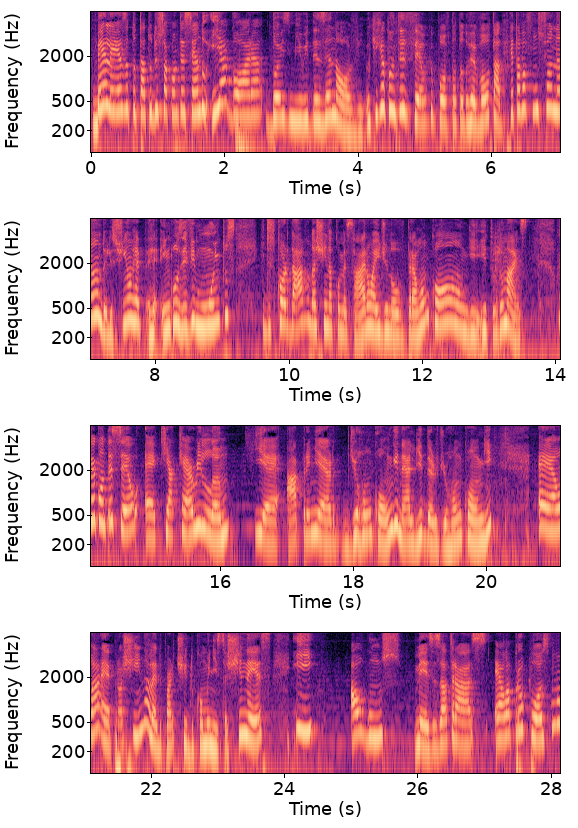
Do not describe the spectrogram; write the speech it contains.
Beleza, tu tá tudo isso acontecendo e agora 2019. O que que aconteceu que o povo tá todo revoltado? Porque tava funcionando, eles tinham inclusive muitos que discordavam da China começaram a ir de novo pra Hong Kong e tudo mais. O que aconteceu é que a Carrie Lam, que é a premier de Hong Kong, né, a líder de Hong Kong, ela é pró-China, ela é do Partido Comunista Chinês e alguns meses atrás ela propôs uma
